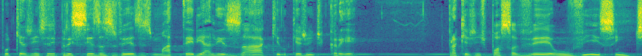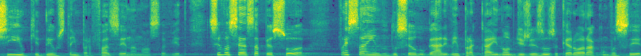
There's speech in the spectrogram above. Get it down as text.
porque a gente precisa às vezes materializar aquilo que a gente crê, para que a gente possa ver, ouvir, sentir o que Deus tem para fazer na nossa vida. Se você é essa pessoa, vai saindo do seu lugar e vem para cá em nome de Jesus, eu quero orar com você.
